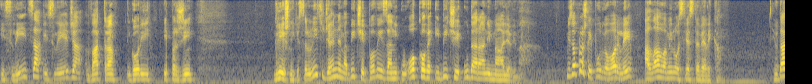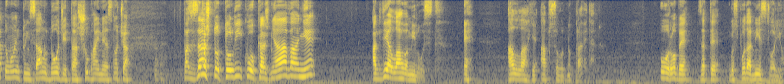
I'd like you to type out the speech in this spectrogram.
I s lica i s leđa vatra gori i prži griješnike. Stanovnici džehennema bit će povezani u okove i bit će udarani maljevima. Mi smo prošli put govorili, Allahova milost jeste velika. I u datom momentu insanu dođe ta šubha i nejasnoća, Pa zašto toliko kažnjavanje, a gdje je Allahova milost? E, Allah je apsolutno pravedan. O robe, za te gospodar nije stvorio.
